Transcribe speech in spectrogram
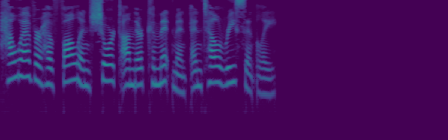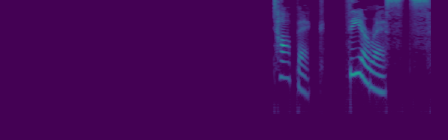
however have fallen short on their commitment until recently. Topic. Theorists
